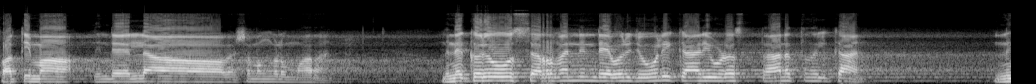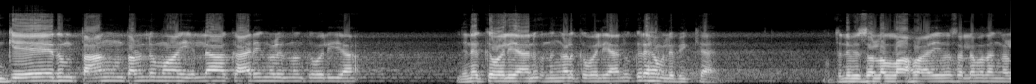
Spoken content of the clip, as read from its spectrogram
ഫാത്തിമ നിന്റെ എല്ലാ വിഷമങ്ങളും മാറാൻ. നിനക്കൊരു സെർവനിന്റെ ഒരു ജോലിക്കാരിയുടെ സ്ഥാനത്ത് നിൽക്കാൻ. നിനക്കേതും താങ്ങും തണലുമായി എല്ലാ കാര്യങ്ങളിൽ നിനക്ക് വലിയ നിനക്ക് വലിയ അനു നിങ്ങൾക്ക് വലിയ അനുഗ്രഹം ലഭിക്കാൻ. മുത്തനബി സല്ലാഹു അലൈഹി വസല്ലമ തങ്ങൾ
